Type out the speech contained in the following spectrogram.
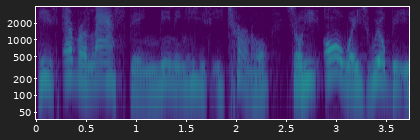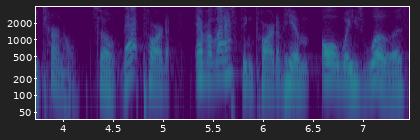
he's everlasting, meaning he's eternal. So he always will be eternal. So that part, everlasting part of him always was.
